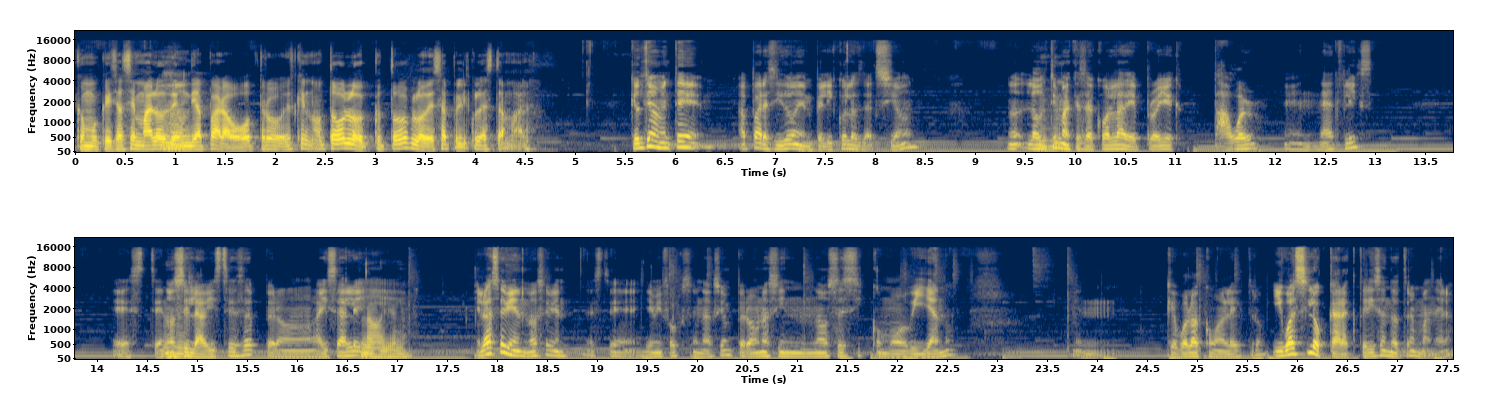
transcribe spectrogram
Como que se hace malo de un día para otro. Es que no, todo lo, todo lo de esa película está mal. Que últimamente ha aparecido en películas de acción. La última que sacó, la de Project Power en Netflix. Este, no sé si la viste esa, pero ahí sale. No, y, no. Y lo hace bien, lo hace bien. Este, Jamie Foxx en acción, pero aún así no sé si como villano. que vuelva como Electro. Igual si lo caracterizan de otra manera.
